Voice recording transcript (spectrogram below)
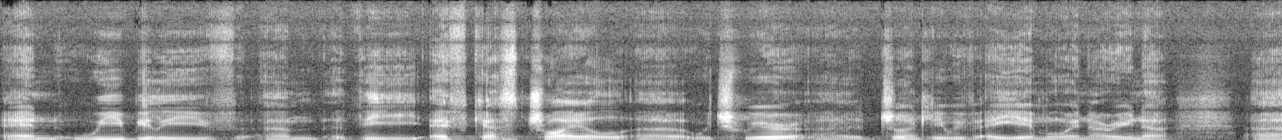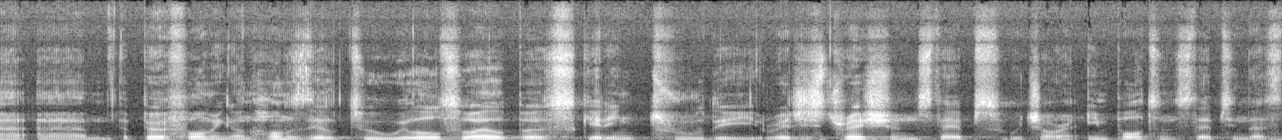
And we believe um, the FCAS trial, uh, which we're uh, jointly with AEMO and ARENA uh, um, performing on Hornsdale 2, will also help us getting through the registration steps, which are important steps in that,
